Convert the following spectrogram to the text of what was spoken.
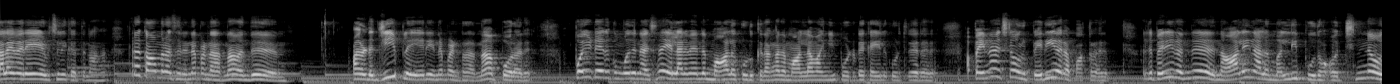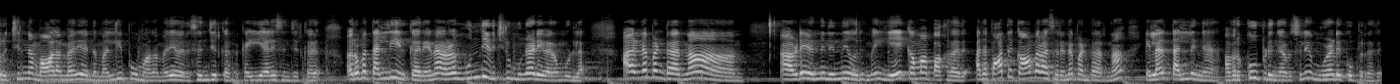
தலைவரே அப்படின்னு சொல்லி கத்துனாங்க அப்புறம் காமராஜர் என்ன பண்ணார்னா வந்து அவரோட ஜீப்பில் ஏறி என்ன பண்ணுறாருன்னா போகிறாரு போயிட்டே இருக்கும்போது என்ன ஆச்சுன்னா எல்லாருமே வந்து மாலை கொடுக்குறாங்க. அந்த மாலைலாம் வாங்கி போட்டுட்டு கையில் கொடுத்துட்டு அப்போ என்ன ஆச்சுன்னா ஒரு பெரியவரை பார்க்குறாரு அந்த பெரியவர் வந்து நாலே நாலு மல்லிப்பூ தான். ஒரு சின்ன ஒரு சின்ன மாலை மாதிரி அந்த மல்லிப்பூ மாலை மாதிரி அவர் செஞ்சிருக்காரு. கையாலே செஞ்சிருக்காரு. அவர் ரொம்ப தள்ளி இருக்காரு. ஏன்னா அவரால் முந்தி அடிச்சுட்டு முன்னாடி வர முடியல. அவர் என்ன பண்ணுறாருன்னா அப்படியே வந்து நின்று ஒருமே ஏக்கமாக பார்க்குறாரு அதை பார்த்து காமராஜர் என்ன பண்ணுறாருன்னா எல்லாரும் தள்ளுங்க அவரை கூப்பிடுங்க அப்படின்னு சொல்லி முன்னாடி கூப்பிடுறாரு.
